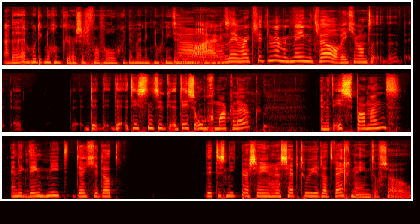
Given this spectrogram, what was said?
Nou, daar moet ik nog een cursus voor volgen. Daar ben ik nog niet helemaal uit. Nee, maar ik, vind, maar ik meen het wel, weet je. Want eh, de- de- het is natuurlijk het is ongemakkelijk. En het is spannend. En ik denk niet dat je dat... Dit is niet per se een recept hoe je dat wegneemt of zo,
